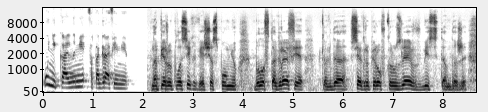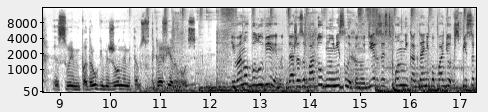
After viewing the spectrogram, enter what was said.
уникальными фотографиями. На первой полосе, как я сейчас помню, была фотография, когда вся группировка Рузляева вместе там даже с своими подругами, женами там сфотографировалась. Иванов был уверен, даже за подобную неслыханную дерзость он никогда не попадет в список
